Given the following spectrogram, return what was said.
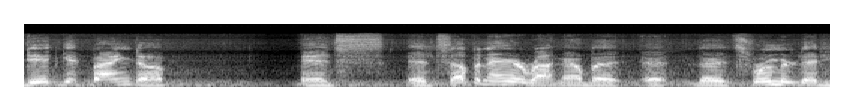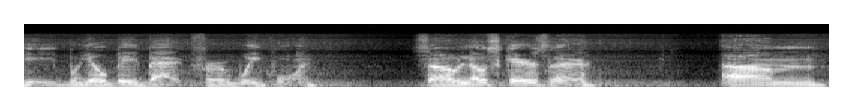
did get banged up. It's it's up in the air right now, but it, it's rumored that he will be back for week one. So no scares there. Um,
